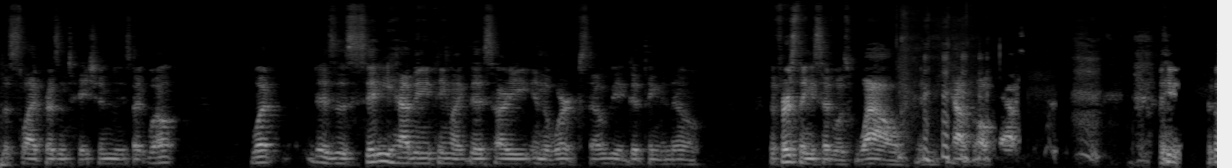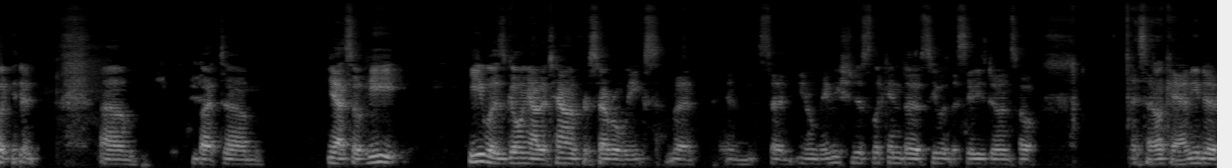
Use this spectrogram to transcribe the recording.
the slide presentation. He's like, "Well, what does the city have anything like this already in the works? That would be a good thing to know. The first thing he said was "Wow!" in cap, all caps. um, but um, yeah, so he he was going out of town for several weeks, but and said, you know, maybe you should just look into see what the city's doing. So I said, okay, I need to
